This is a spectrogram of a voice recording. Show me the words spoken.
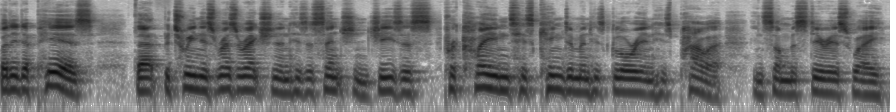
But it appears that between his resurrection and his ascension, Jesus proclaimed his kingdom and his glory and his power in some mysterious way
